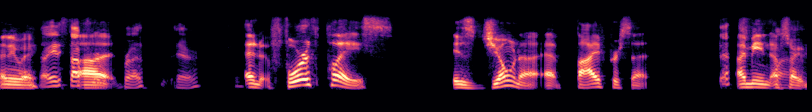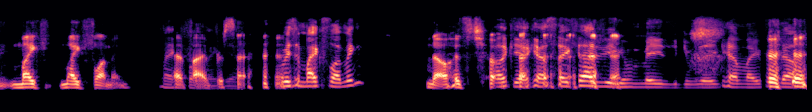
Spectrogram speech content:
Anyway, I gotta stop Uh, for breath there. and fourth place is Jonah at five percent. I mean, I'm sorry. Mike Mike Fleming Mike at five percent. Yeah. Was it Mike Fleming? No, it's Jonah. Okay, okay, I was like that'd be amazing if they have Mike. No,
